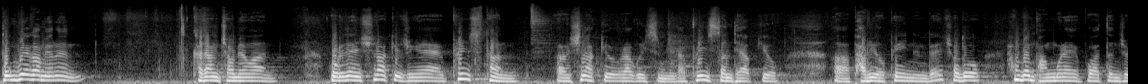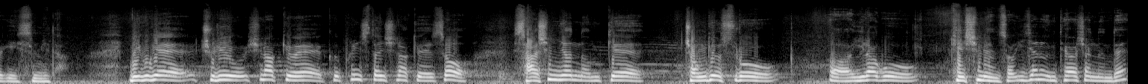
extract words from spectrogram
동부에 가면은 가장 저명한 오래된 신학교 중에 프린스턴 어, 신학교라고 있습니다. 프린스턴 대학교 어, 바로 옆에 있는데 저도 한번 방문해 보았던 적이 있습니다. 미국의 주류 신학교의 그 프린스턴 신학교에서 40년 넘게 정교수로 어, 일하고 계시면서 이제는 은퇴하셨는데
